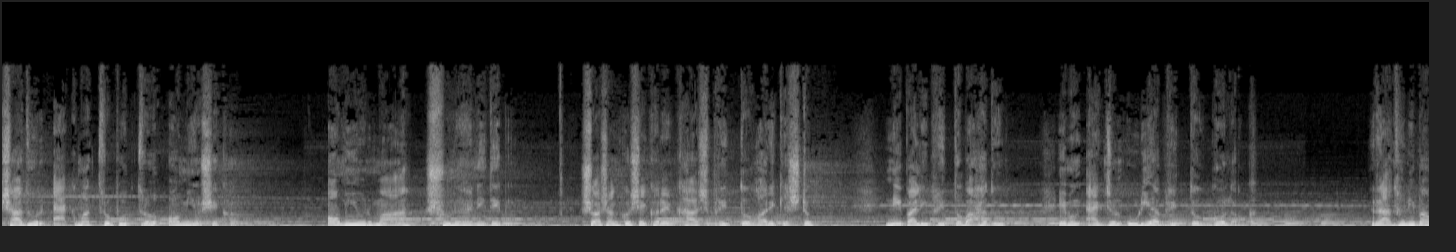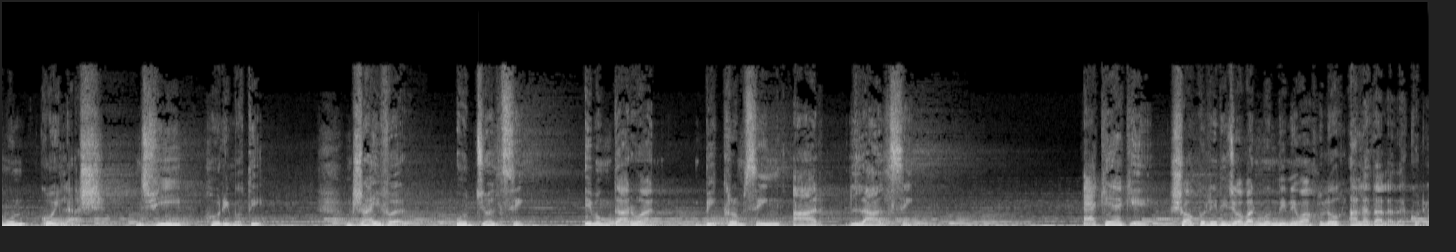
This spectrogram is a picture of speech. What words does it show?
সাধুর একমাত্র পুত্র অমিয় শেখর। অমিয়র মা সুনয়নী দেবী। শশাঙ্ক শেখরের ঘাস ভৃত্য হরিকেষ্ট, নেপালি ভৃত্য বাহাদুর এবং একজন উড়িয়া ভৃত্য গোলক। রাধুনী বামুন কৈলাস, ঝি হরিমতি, ড্রাইভার উজ্জ্বল সিং এবং দারোয়ান বিক্রম সিং আর লাল সিং। একে একে সকলেরই জবানবন্দি নেওয়া হলো আলাদা আলাদা করে।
